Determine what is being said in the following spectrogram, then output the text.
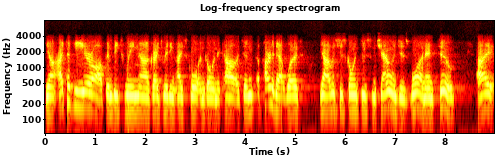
you know, I took a year off in between uh, graduating high school and going to college. And a part of that was, you know, I was just going through some challenges, one. And two, I,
